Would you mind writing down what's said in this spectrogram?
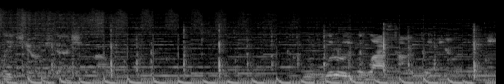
played Geometry Dash in about. It was literally the last time I played Geometry Dash.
